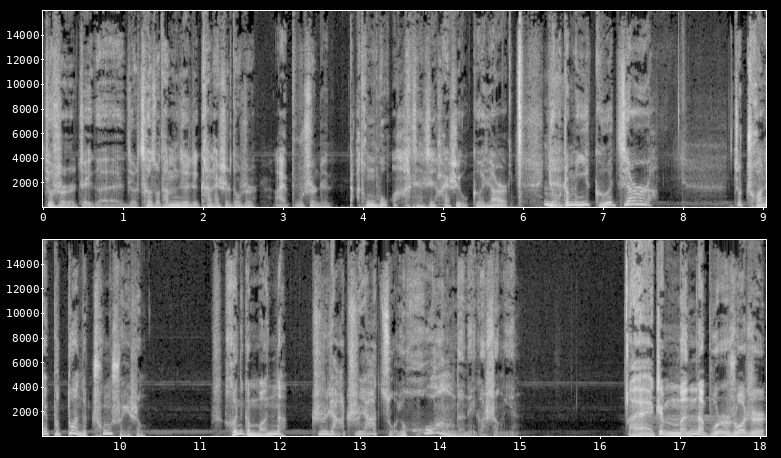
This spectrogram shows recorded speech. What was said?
就是这个，就是厕所，他们这这看来是都是，哎，不是这大通铺啊，这这还是有隔间儿。有这么一隔间儿啊，就传来不断的冲水声，和那个门呢吱呀吱呀左右晃的那个声音。哎，这门呢不是说是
